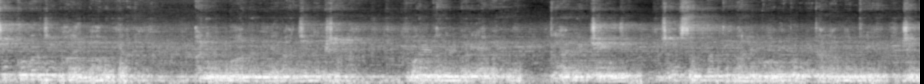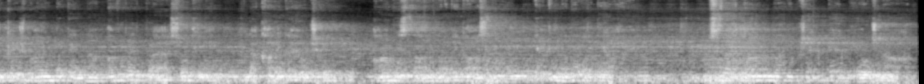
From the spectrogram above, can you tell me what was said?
મંત્રી ભાઈ બાવળિયાના અને માનનીય રાજ્ય કક્ષાના વન અને પર્યાવરણ ક્લાઇમેટ ચેન્જ જળ સંપત્તિ અને ભૂમિ પુરવઠાના મંત્રી મુકેશભાઈ પટેલના અવિરત પ્રયાસોથી લખાઈ ગયો છે. આ વિસ્તારના વિકાસનો એક નવો અધ્યાય. સરકારના ચેકડેમ યોજના.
